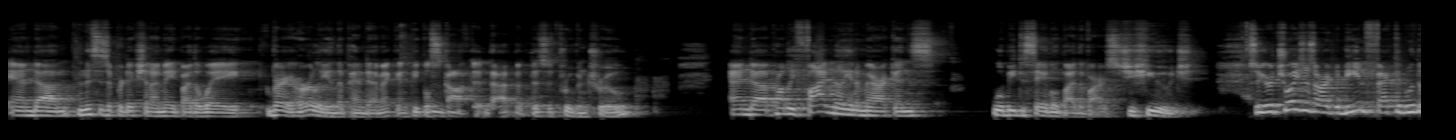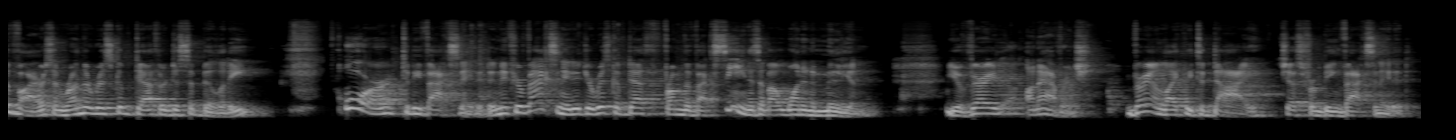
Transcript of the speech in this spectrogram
And, um, and this is a prediction I made, by the way, very early in the pandemic, and people scoffed at that, but this has proven true and uh, probably 5 million Americans will be disabled by the virus. It's huge. So your choices are to be infected with the virus and run the risk of death or disability, or to be vaccinated. And if you're vaccinated, your risk of death from the vaccine is about one in a million. you're very, on average, very unlikely to die just from being vaccinated.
